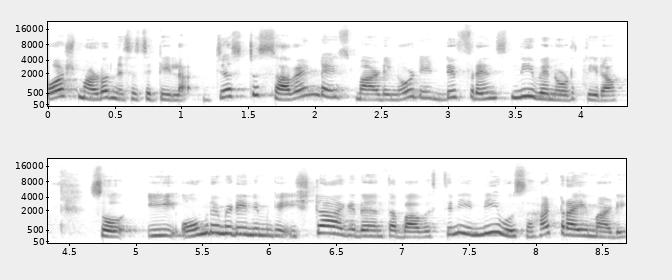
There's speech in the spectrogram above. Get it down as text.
ವಾಶ್ ಮಾಡೋ ನೆಸೆಸಿಟಿ ಇಲ್ಲ. ಜಸ್ಟ್ ಸೆವೆನ್ ಡೇಸ್ ಮಾಡಿ ನೋಡಿ ಡಿಫ್ರೆನ್ಸ್ ನೀವೇ ನೋಡ್ತೀರಾ. ಸೊ ಈ ಓಮ್ ರೆಮಿಡಿ ನಿಮಗೆ ಇಷ್ಟ ಆಗಿದೆ ಅಂತ ಭಾವಿಸ್ತೀನಿ. ನೀವು ಸಹ ಟ್ರೈ ಮಾಡಿ.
